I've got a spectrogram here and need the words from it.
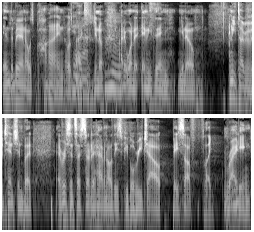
in the band i was behind i was Yeah. Mm-hmm. backstage you know i didn't want anything you know any type of attention but ever since i started having all these people reach out based off like Mm-hmm. writing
